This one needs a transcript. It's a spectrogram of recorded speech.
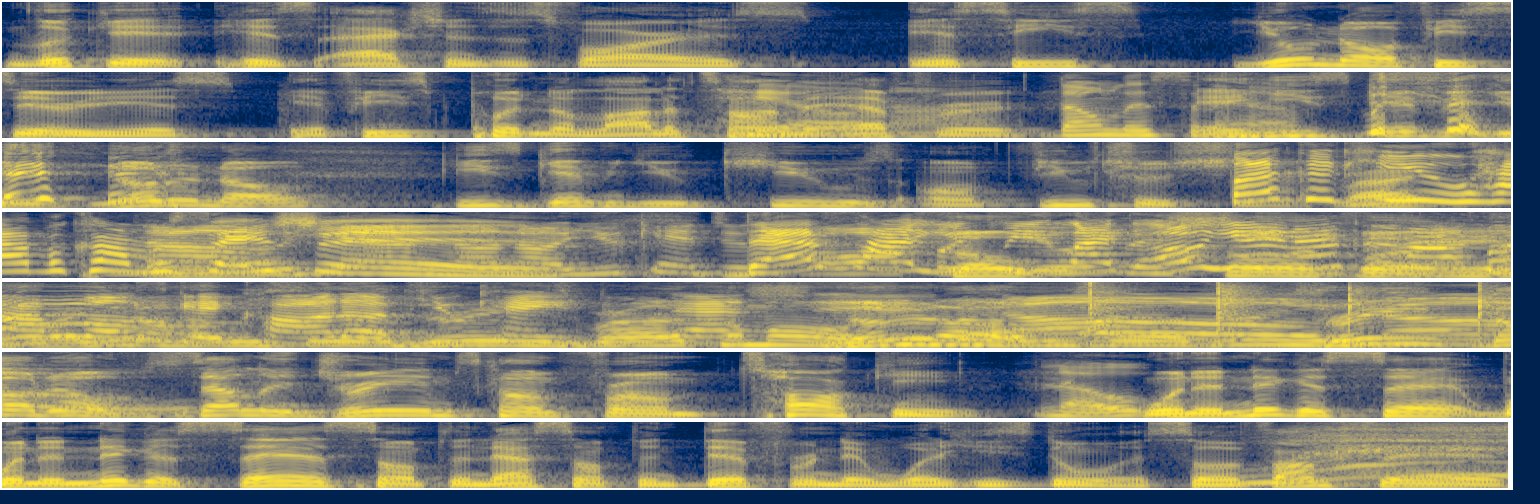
look at his actions as far as is he's you'll know if he's serious if he's putting a lot of time Hell and no. effort. Don't listen to and him. he's giving you no no no. He's giving you cues on future shit. Fuck a right? cue. Have a No, conversation. yeah, no, no, you can't just. That's how you of be like, oh, yeah, that's that's how how you know folks how get caught sell up. You dreams, can't do bro. that Come on. shit. No, no, no. no, Dream, no. no, no. Selling dreams come from talking. Nope. When a nigga said, when a nigga says something, that's something different than what he's doing. So if I'm saying,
